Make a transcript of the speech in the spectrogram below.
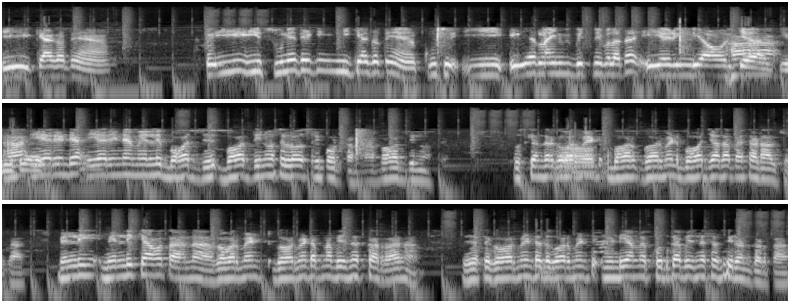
ये क्या कहते हैं? तो ये ये सुने थे कि ये क्या कहते हैं? कुछ ये एयरलाइन भी बेचने वाला था एयर इंडिया और हाँ, क्या? हाँ, Air India Air India mainly बहुत बहुत दिनों से लॉस रिपोर्ट कर रहा है बहुत दिनों से। उसके अंदर गवर्नमेंट गवर्नमेंट बहुत ज़्यादा पैसा डाल चुका है। मेनली मेनली क्या होता है ना गवर्नमेंट गवर्नमेंट अपना बिज़नेस कर रहा है ना। जैसे गवर्नमेंट है तो गवर्नमेंट इंडिया में खुद का बिज़नेस भी रन करता है।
